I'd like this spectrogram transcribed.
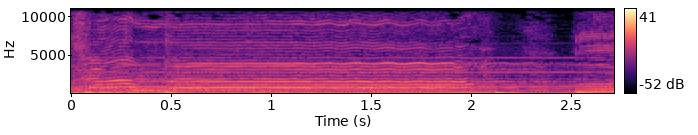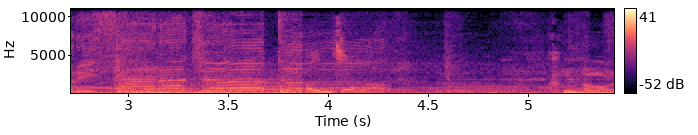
잖아. 우리 사라져도 언제 와? 금방 올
